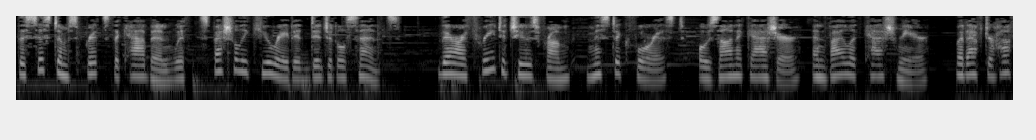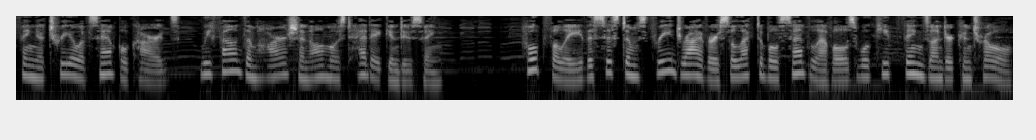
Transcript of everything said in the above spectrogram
The system spritz the cabin with specially curated digital scents. There are three to choose from, Mystic Forest, Ozonic Azure, and Violet Cashmere, but after huffing a trio of sample cards, we found them harsh and almost headache-inducing. Hopefully the system's three driver selectable scent levels will keep things under control.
